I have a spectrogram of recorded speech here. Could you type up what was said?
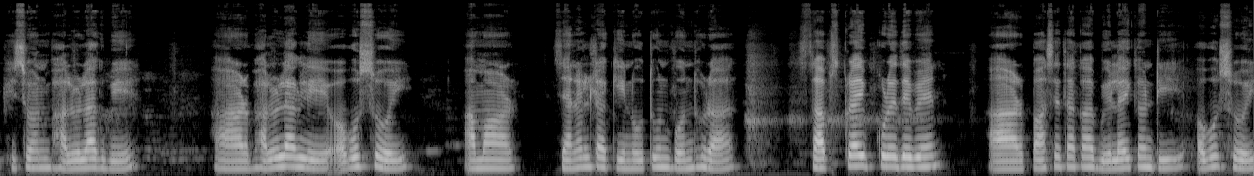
ভীষণ ভালো লাগবে। আর ভালো লাগলে অবশ্যই আমার চ্যানেলটাকে নতুন বন্ধুরা সাবস্ক্রাইব করে দেবেন। আর পাশে থাকা বেল আইকনটি অবশ্যই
